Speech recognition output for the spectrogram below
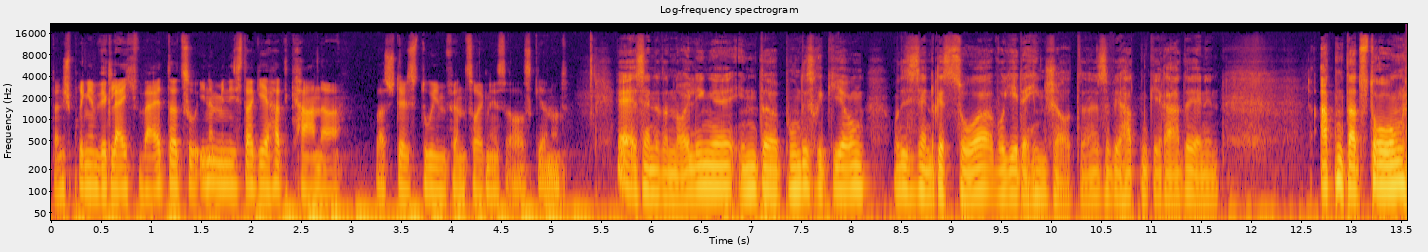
Dann springen wir gleich weiter zu Innenminister Gerhard Kahner. Was stellst du ihm für ein Zeugnis aus, Gernot? Er ist einer der Neulinge in der Bundesregierung und es ist ein Ressort, wo jeder hinschaut. Also wir hatten gerade einen Attentatsdrohung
